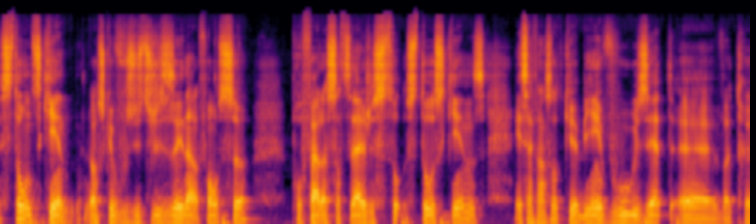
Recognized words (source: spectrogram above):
Stone Skin. Lorsque vous utilisez, dans le fond, ça, pour faire le sortilège de Skins et ça fait en sorte que bien vous êtes euh, votre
